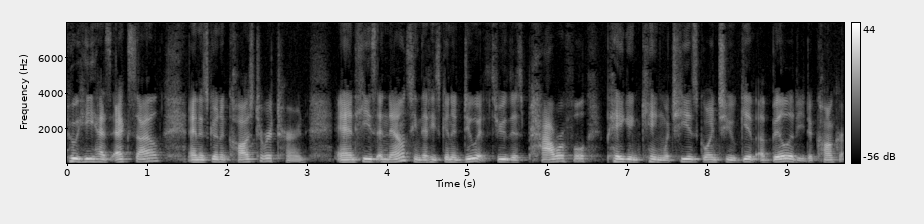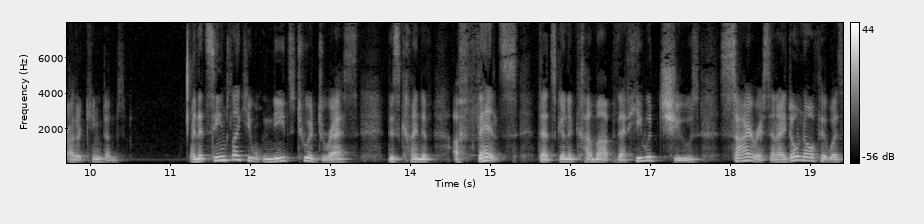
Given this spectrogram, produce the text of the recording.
who he has exiled and is going to cause to return. And he's announcing that he's going to do it through this powerful pagan king, which he is going to give ability to conquer other kingdoms. And it seems like he needs to address this kind of offense that's going to come up that he would choose Cyrus. And I don't know if it was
